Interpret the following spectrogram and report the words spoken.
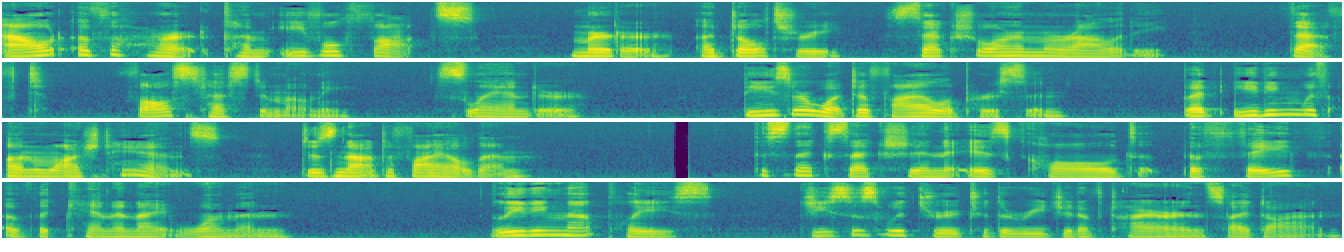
out of the heart come evil thoughts, murder, adultery, sexual immorality, theft, false testimony, slander. These are what defile a person, but eating with unwashed hands does not defile them. This next section is called The Faith of the Canaanite Woman. Leaving that place, Jesus withdrew to the region of Tyre and Sidon.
